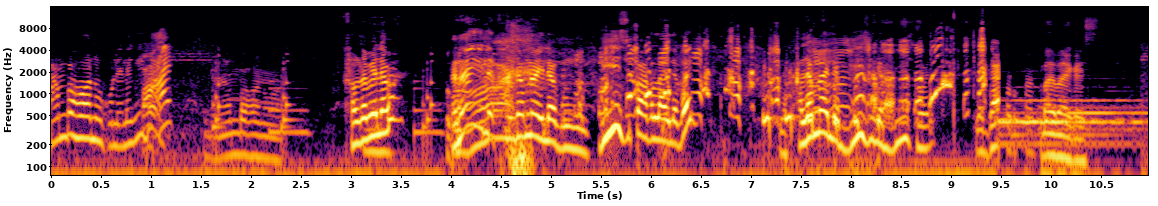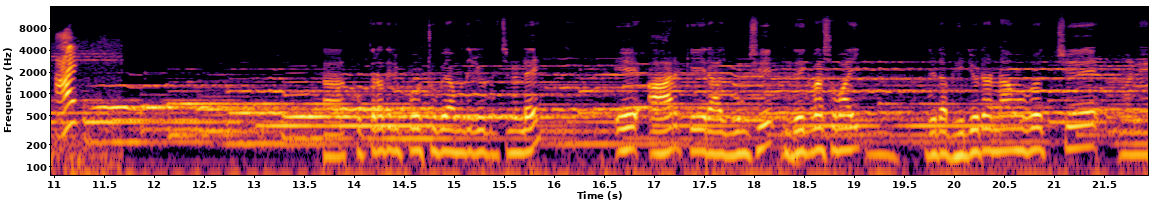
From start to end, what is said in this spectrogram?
নাম্বার হওয়ানো খুলে নাকি? নাম্বার হন খাল যাবে হ্যাঁ না ইলা খাল যাব না ইলা বিশ পাগলা ইলা ভাই। খাল যাব না ইলা বিশ ইলা বিশ হয়। বাই বাই গাইস খুব তাড়াতাড়ি পোস্ট হবে আমাদের ইউটিউব চ্যানেলে এ আর কে রাজবংশী। দেখবা সবাই যেটা ভিডিওটার নাম হবে হচ্ছে মানে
